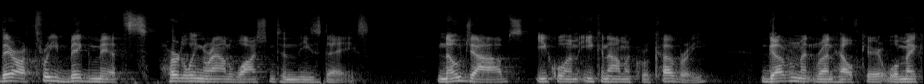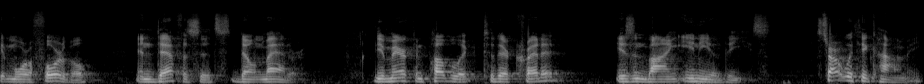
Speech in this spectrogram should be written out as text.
There are three big myths hurtling around Washington these days. No jobs equal an economic recovery, government run health care will make it more affordable, and deficits don't matter. The American public, to their credit, isn't buying any of these. Start with the economy.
